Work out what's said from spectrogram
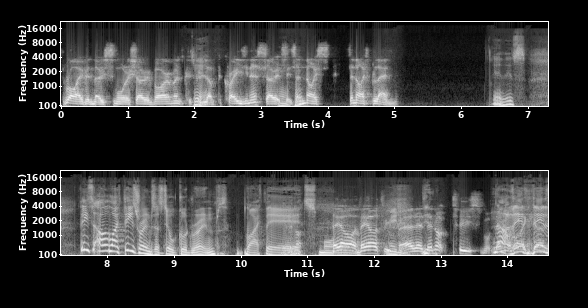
thrive in those smaller show environments because Yeah. we love the craziness. So it's it's a nice it's a nice blend. Yeah, there's these. Oh, like these rooms are still good rooms. Like they're, They're not small. They are they are to be Medium. They're, they're not too small. no, they're like, they're, um,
